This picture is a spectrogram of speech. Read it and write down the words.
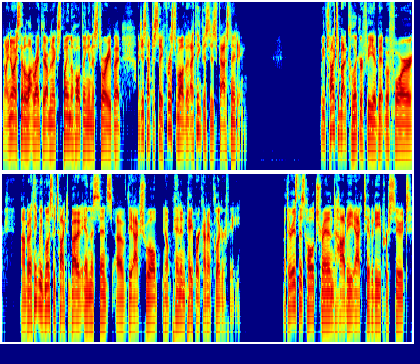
Now, I know I said a lot right there. I'm going to explain the whole thing in the story, but I just have to say, first of all, that I think this is fascinating. We've talked about calligraphy a bit before, uh, but I think we've mostly talked about it in the sense of the actual, you know, pen and paper kind of calligraphy. But there is this whole trend, hobby, activity, pursuit,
